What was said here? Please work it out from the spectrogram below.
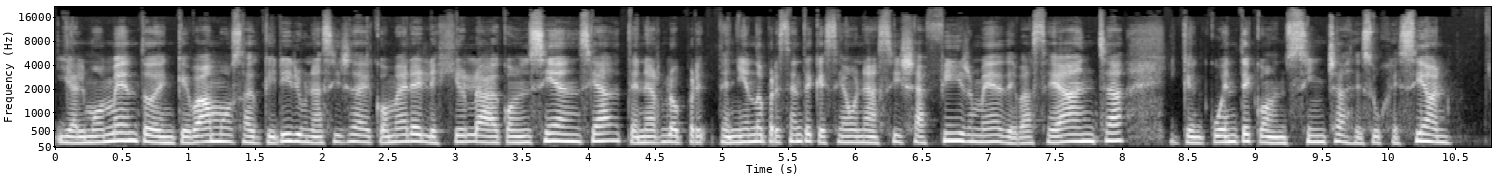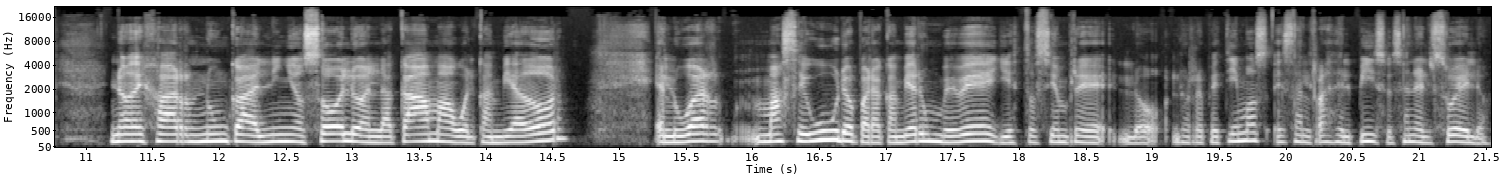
y al momento en que vamos a adquirir una silla de comer, elegirla a conciencia, teniendo presente que sea una silla firme, de base ancha y que cuente con cinchas de sujeción. No dejar nunca al niño solo en la cama o el cambiador el lugar más seguro para cambiar un bebé, y esto siempre lo, repetimos, es al ras del piso, es en el suelo.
